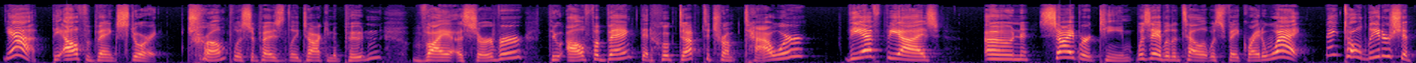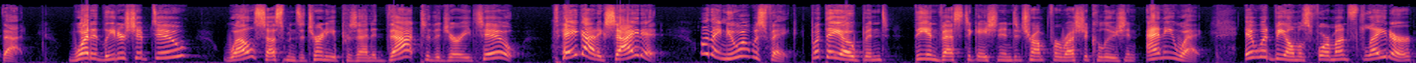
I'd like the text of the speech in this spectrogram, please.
Yeah, the Alfa Bank story. Trump was supposedly talking to Putin via a server through Alfa Bank that hooked up to Trump Tower. The FBI's own cyber team was able to tell it was fake right away. They told leadership that. What did leadership do? Well, Sussman's attorney presented that to the jury too. They got excited. Well, they knew it was fake, but they opened the investigation into Trump for Russia collusion anyway. It would be almost four months later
